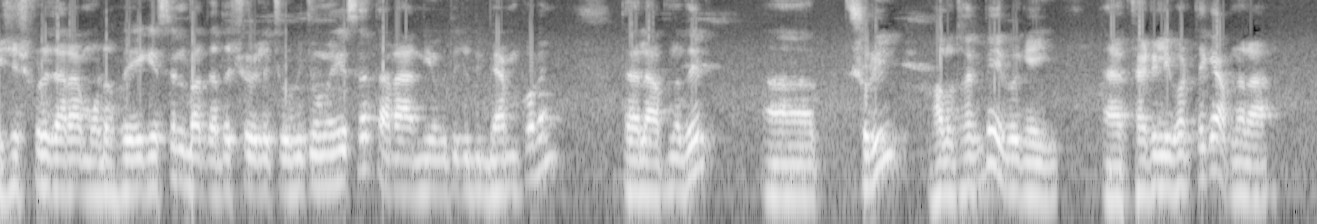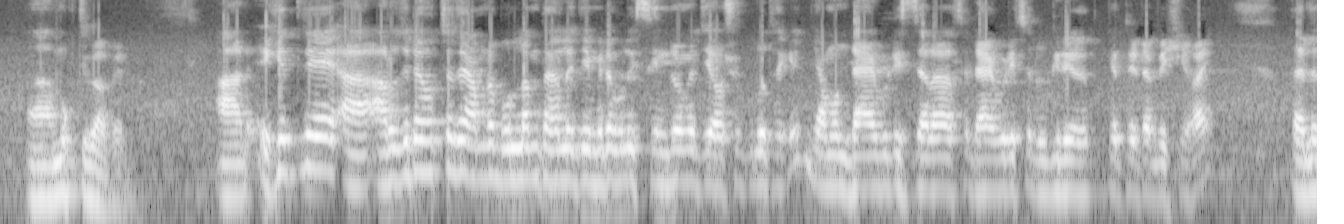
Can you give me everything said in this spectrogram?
বিশেষ করে যারা মোটা হয়ে গেছেন বা যাদের শরীরে চর্বি জমে গেছে, তারা নিয়মিত যদি ব্যায়াম করেন, তাহলে আপনাদের শরীর ভালো থাকবে এবং এই ফ্যাটি লিভার থেকে আপনারা মুক্তি পাবেন। আর এক্ষেত্রে আরও যেটা হচ্ছে যে আমরা বললাম তাহলে যে মেটাবলিক সিনড্রোমের যে অসুখগুলো থাকে, যেমন ডায়াবেটিস যারা আছে ডায়াবেটিসের রোগীর ক্ষেত্রে এটা বেশি হয়। তাহলে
